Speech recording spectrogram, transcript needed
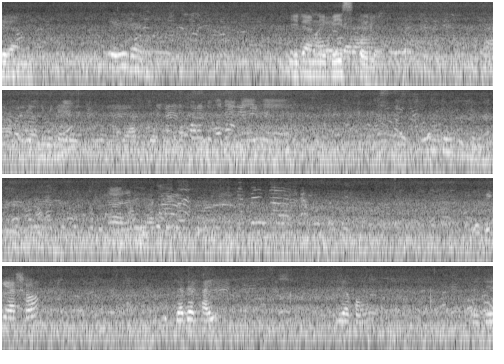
ইরানি ইরানি বীজ কইল ওদিকে আসো। দেখাই। এরকম। এই যে।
